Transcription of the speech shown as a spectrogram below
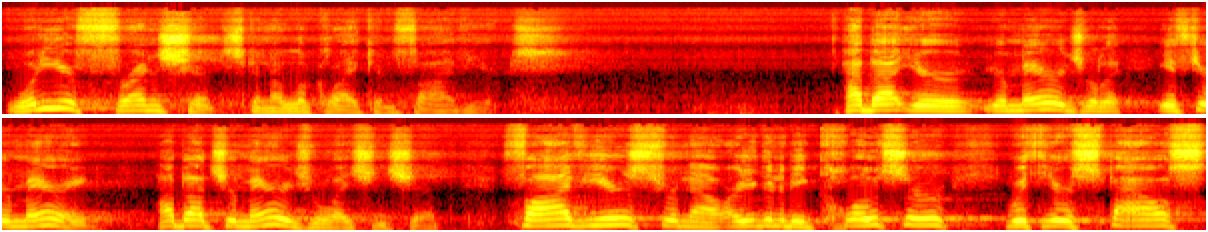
What are your friendships going to look like in five years? How about your, your marriage? If you're married, how about your marriage relationship? Five years from now, are you going to be closer with your spouse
